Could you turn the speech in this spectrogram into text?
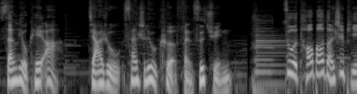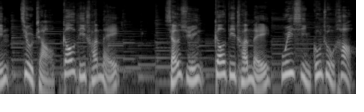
三六 kr，加入三十六氪粉丝群。做淘宝短视频就找高迪传媒，详询高迪传媒微信公众号。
